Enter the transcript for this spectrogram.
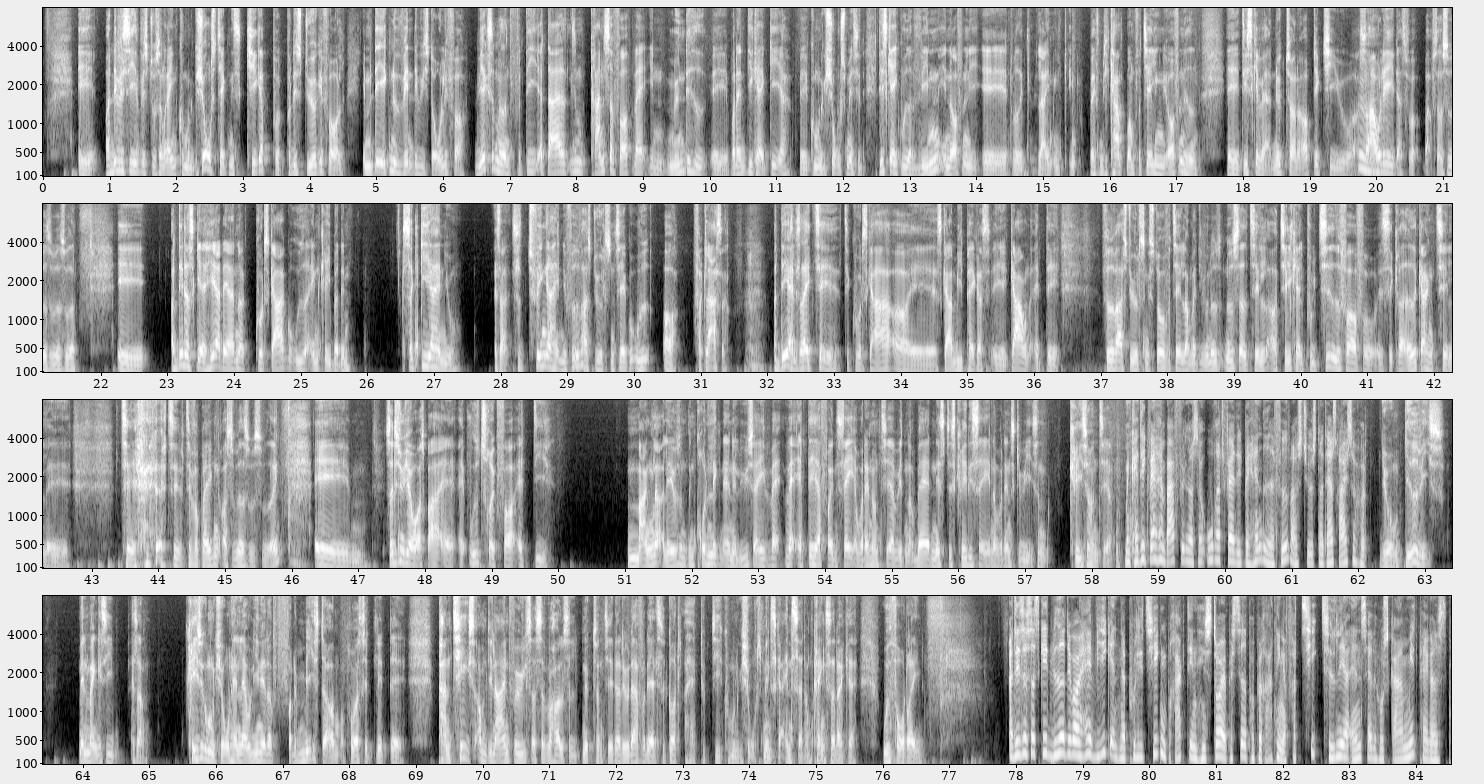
Øh, og det vil sige, at hvis du sådan rent kommunikationsteknisk kigger på, på det styrkeforhold, jamen det er ikke nødvendigvis dårligt for virksomheden, fordi at der er ligesom grænser for, hvad en myndighed, øh, hvordan de kan agere øh, kommunikationsmæssigt. De skal ikke ud og vinde en offentlig, øh, du ved, eller en, en hvad skal man sige, kamp om fortællingen i offentligheden. Øh, de skal være nøgterne og objektive og savlige, mm. deres, og så videre, så videre, så videre. Øh, og det, der sker her, det er, når Kurt Skar går ud og angriber dem, så giver han jo, altså, så tvinger han jo Fødevarestyrelsen til at gå ud og forklare sig. Og det er altså ikke til, til Kurt Skare og øh, Skar Meatpackers øh, gavn, at øh, Fødevarestyrelsen stod og fortælle om, at de var nødsaget til at tilkalde politiet for at få øh, sikret adgang til, øh, til, til, til fabrikken osv. osv., osv. Ikke? Øh, så det synes jeg jo også bare er, er udtryk for, at de mangler at lave sådan den grundlæggende analyse af, hvad, hvad er det her for en sag, og hvordan håndterer vi den, og hvad er det næste skridt i sagen, og hvordan skal vi sådan krisehåndtere den. Men kan det ikke være, at han bare føler sig uretfærdigt behandlet af Fødevarestyrelsen og deres rejsehold? Jo, givetvis. Men man kan sige, altså, krisekommunikation handler jo lige netop for det meste om at prøve at sætte lidt uh, parentes om dine egne følelser, så holde sig lidt nøgtern til det, og det er jo derfor, det er altid godt at have dygtige kommunikationsmennesker ansat omkring sig, der kan udfordre en. Og det, der så skete videre, det var jo her i weekenden, at politikken bragte en historie baseret på beretninger fra 10 tidligere ansatte hos Gara Meatpackers.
